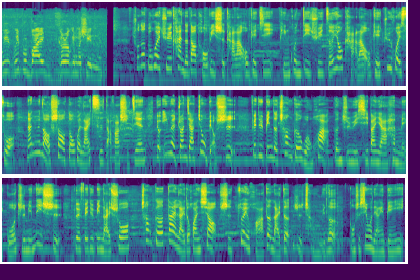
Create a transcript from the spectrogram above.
we, we provide karaoke machine. 除了都会区看得到投币式卡拉 OK 机，贫困地区则有卡拉 OK 聚会所，男女老少都会来此打发时间。有音乐专家就表示，菲律宾的唱歌文化根植于西班牙和美国殖民历史，对菲律宾来说，唱歌带来的欢笑是最划得来的日常娱乐。公司新闻两页编译。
